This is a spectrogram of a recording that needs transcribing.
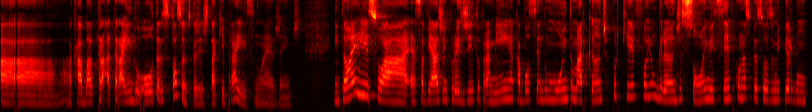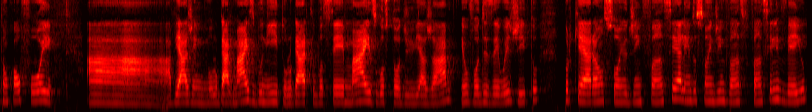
a, a, acaba atraindo outras situações, porque a gente está aqui para isso, não é, gente? Então é isso, a, essa viagem para o Egito para mim acabou sendo muito marcante porque foi um grande sonho e sempre quando as pessoas me perguntam qual foi a, a viagem, o lugar mais bonito, o lugar que você mais gostou de viajar, eu vou dizer o Egito, porque era um sonho de infância e além do sonho de infância ele veio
